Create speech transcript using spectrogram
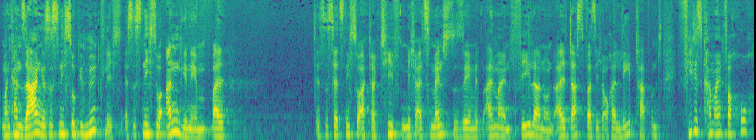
man kann sagen, es ist nicht so gemütlich, es ist nicht so angenehm, weil es ist jetzt nicht so attraktiv, mich als Mensch zu sehen mit all meinen Fehlern und all das, was ich auch erlebt habe. Und vieles kam einfach hoch.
